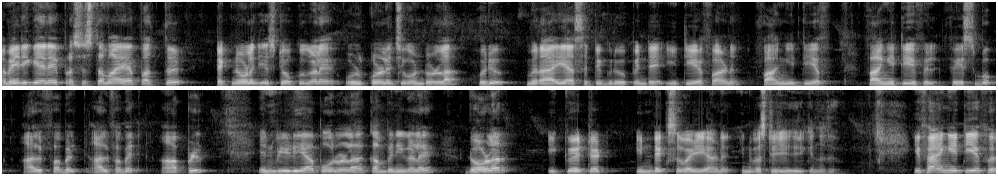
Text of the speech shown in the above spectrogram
അമേരിക്കയിലെ പ്രശസ്തമായ പത്ത് ടെക്നോളജി സ്റ്റോക്കുകളെ ഉൾക്കൊള്ളിച്ചുകൊണ്ടുള്ള ഒരു മിറായി അസറ്റ് ഗ്രൂപ്പിന്റെ ഇ ടി എഫ് ആണ് FANG E T F FANG E T എഫിൽ Facebook Alphabet Alphabet Apple Nvidia പോലുള്ള കമ്പനികളെ ഡോളർ ഇക്വേറ്റഡ് ഇൻഡെക്സ് വഴിയാണ് ഇൻവെസ്റ്റ് ചെയ്തിരിക്കുന്നത്. ഈ ഫാങ് ഇ ടി എഫ്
